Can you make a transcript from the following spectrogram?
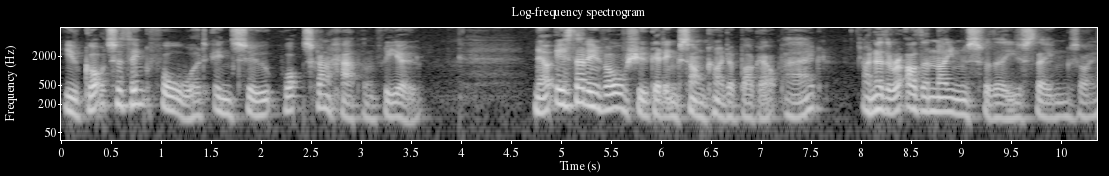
You've got to think forward into what's going to happen for you. Now, if that involves you getting some kind of bug out bag, I know there are other names for these things. I,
